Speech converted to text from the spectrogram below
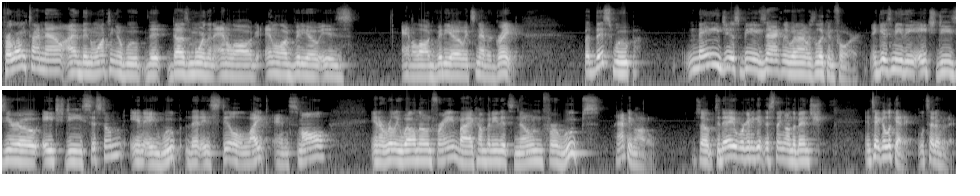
For a long time now, I've been wanting a whoop that does more than analog. Analog video is analog video, it's never great. But this whoop may just be exactly what I was looking for. It gives me the HDZero HD system in a whoop that is still light and small in a really well-known frame by a company that's known for whoops, Happy Model. So today we're going to get this thing on the bench and take a look at it. Let's head over there.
